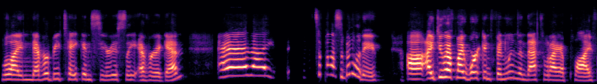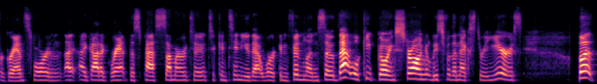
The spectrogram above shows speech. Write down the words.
Will I never be taken seriously ever again? And I it's a possibility. Uh, I do have my work in Finland, and that's what I apply for grants for. And I, I got a grant this past summer to to continue that work in Finland. So that will keep going strong at least for the next three years. But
